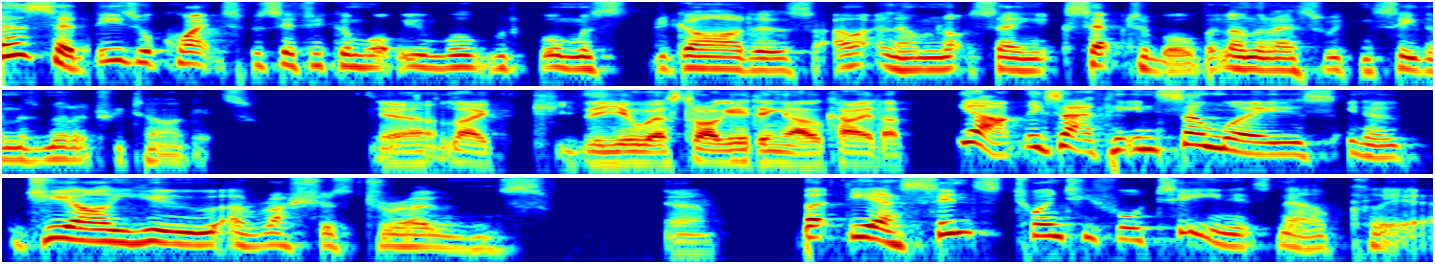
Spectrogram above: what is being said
as I said, these were quite specific and what we would almost regard as, uh, and I'm not saying acceptable, but nonetheless, we can see them as military targets. Yeah, like the US targeting Al Qaeda. Yeah, exactly. In some ways, you know, GRU are Russia's drones. Yeah. But yeah, since 2014, it's now clear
